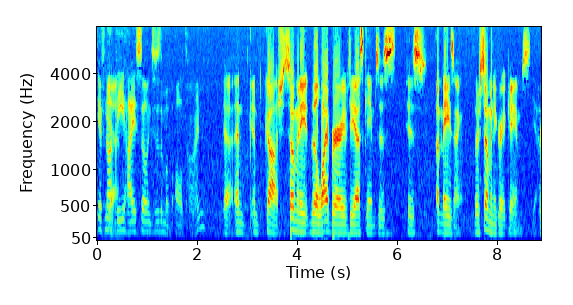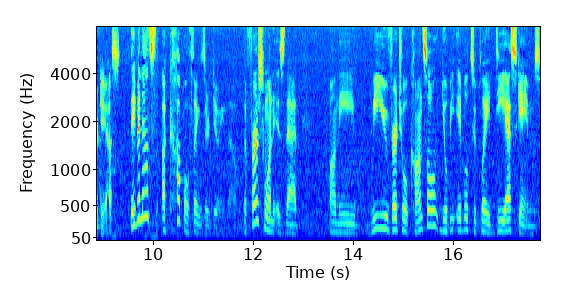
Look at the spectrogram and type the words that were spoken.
if not Yeah. the highest selling system of all time. Yeah, and and gosh, so many. The library of DS games is is amazing. There's so many great games Yeah. for DS. They've announced a couple things they're doing though. The first one is that on the Wii U Virtual Console, you'll be able to play DS games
